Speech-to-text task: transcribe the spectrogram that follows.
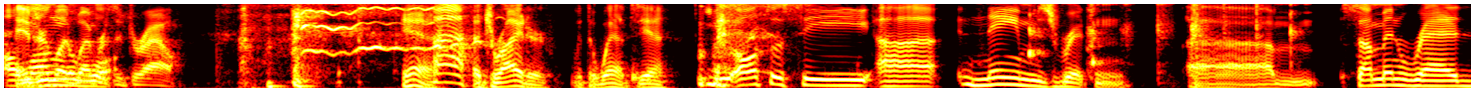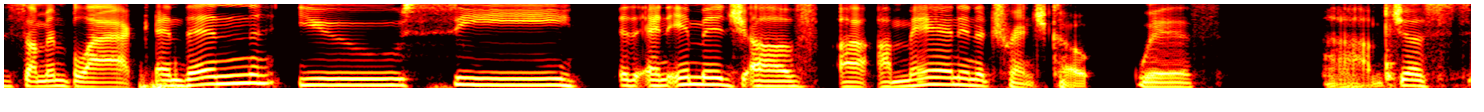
along Andrew Lloyd the Webber's wall- a drow. Yeah, a rider with the webs. Yeah. you also see uh, names written, um, some in red, some in black, and then you see an image of a, a man in a trench coat with um, just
